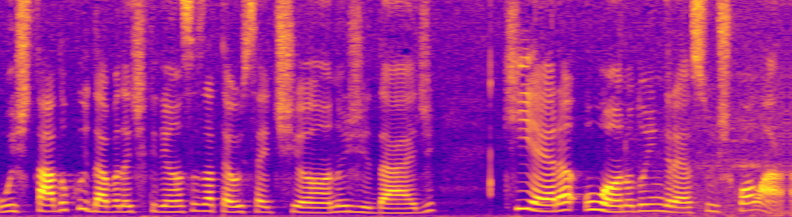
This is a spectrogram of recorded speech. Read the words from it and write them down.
o Estado cuidava das crianças até os 7 anos de idade, que era o ano do ingresso escolar.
